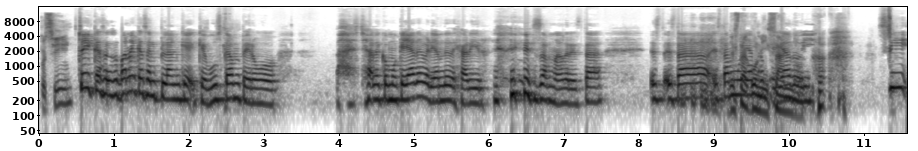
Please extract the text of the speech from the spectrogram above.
pues sí. Sí, que se supone que es el plan que, que buscan, pero ay, chale, como que ya deberían de dejar ir. Esa madre está, está, está, está muy agonizando. atropellado. Y, sí,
